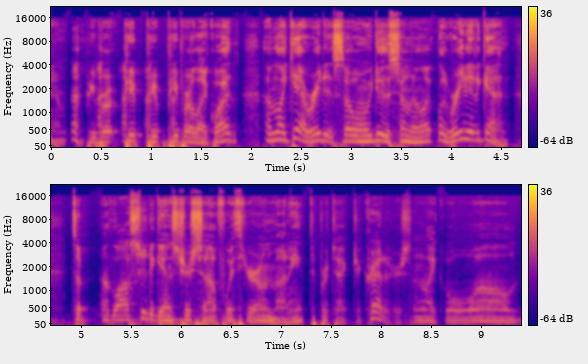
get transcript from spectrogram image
You know, people, are- pe- pe- people are like, "What?" I'm like, "Yeah, read it." So when we do the seminar, I'm like, "Look, read it again." It's a, a lawsuit against yourself with your own money to protect your creditors. And I'm like, "Well,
